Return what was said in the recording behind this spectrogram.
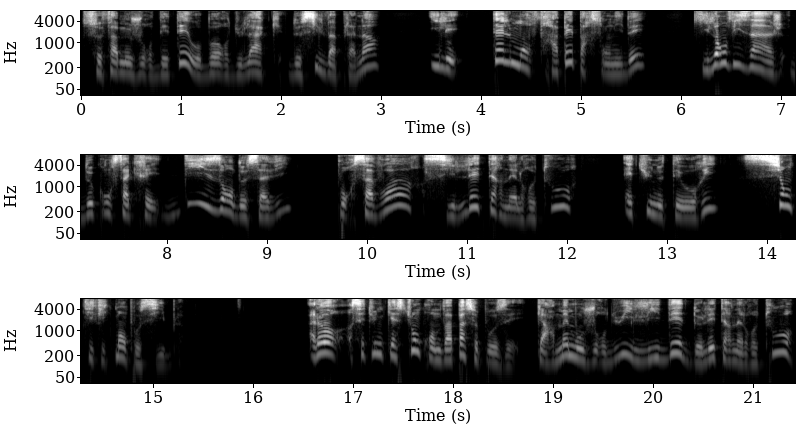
ce fameux jour d'été au bord du lac de Silvaplana, il est tellement frappé par son idée qu'il envisage de consacrer dix ans de sa vie pour savoir si l'éternel retour est une théorie scientifiquement possible. Alors, c'est une question qu'on ne va pas se poser, car même aujourd'hui, l'idée de l'éternel retour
